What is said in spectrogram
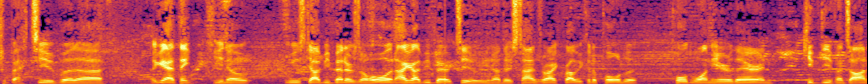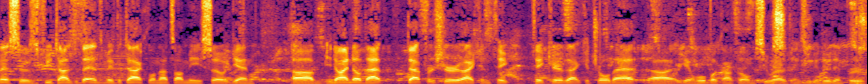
get back to you, but. Uh, again, I think you know we just got to be better as a whole, and I got to be better too. You know, there's times where I probably could have pulled a pulled one here or there and keep defense honest. There's a few times where the ends make the tackle, and that's on me. So again, um, you know, I know that that for sure. I can take take care of that and control that. Uh, again, we'll look on film see what other things we can do to improve.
